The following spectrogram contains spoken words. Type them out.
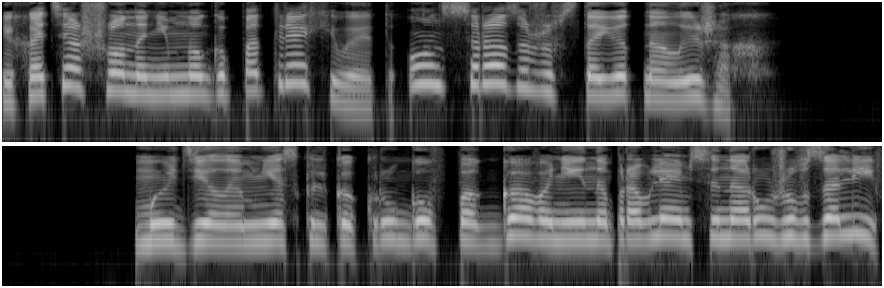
и хотя Шона немного потряхивает, он сразу же встает на лыжах. Мы делаем несколько кругов по гавани и направляемся наружу в залив.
